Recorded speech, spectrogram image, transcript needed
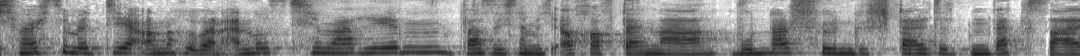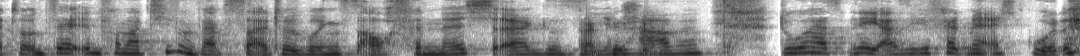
Ich möchte mit dir auch noch über ein anderes Thema reden, was ich nämlich auch auf deiner wunderschön gestalteten Webseite und sehr informativen Webseite übrigens auch, finde ich, äh, gesehen Dankeschön. habe. Du hast, nee, also die gefällt mir echt gut.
